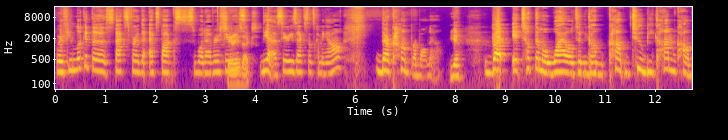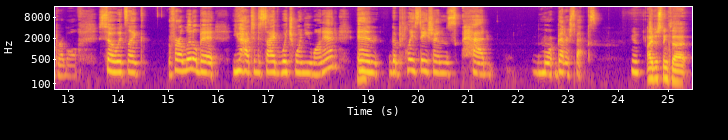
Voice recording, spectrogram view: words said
where if you look at the specs for the Xbox whatever series, Series X. yeah, Series X that's coming out, they're comparable now. Yeah. But it took them a while to become com- to become comparable. So it's like for a little bit you had to decide which one you wanted hmm. and the PlayStations had more better specs. Yeah. I just think that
